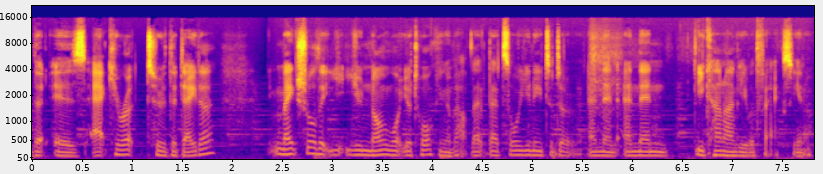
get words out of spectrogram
that is accurate to the data. Make sure that you know what you're talking about. That, that's all you need to do. And then, and then you can't argue with facts, you know.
